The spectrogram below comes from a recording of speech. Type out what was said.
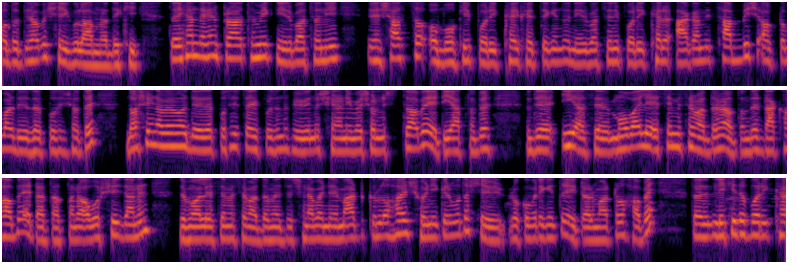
পদ্ধতি হবে, সেইগুলো আমরা দেখি। তো এখানে দেখেন, প্রাথমিক নির্বাচনী স্বাস্থ্য ও মৌখিক পরীক্ষার ক্ষেত্রে কিন্তু নির্বাচনী পরীক্ষার আগামী ছাব্বিশ অক্টোবর দুই হাজার পঁচিশ হতে দশই নভেম্বর দুই হাজার পঁচিশ তারিখ পর্যন্ত বিভিন্ন সেনানিবাস অনুষ্ঠিত হবে। এটি আপনাদের যে ই আছে, মোবাইলে এস এম এস এর মাধ্যমে আপনাদের ডাকা হবে। এটা তো আপনারা অবশ্যই জানেন যে মোবাইল এস এম এস এর মাধ্যমে যে সেনাবাহিনীর মাঠগুলো হয়, সৈনিকের মতো সেই রকমেরই কিন্তু এটার মাঠও হবে। তো লিখিত পরীক্ষা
